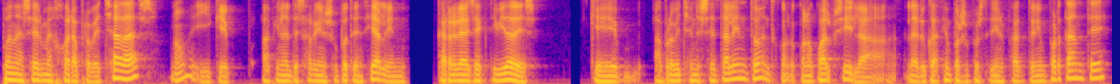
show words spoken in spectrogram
puedan ser mejor aprovechadas ¿no? y que al final desarrollen su potencial en carreras y actividades que aprovechen ese talento, con, lo cual sí, la, la, educación por supuesto tiene un factor importante,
